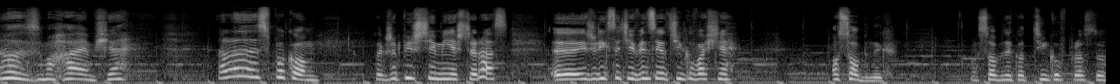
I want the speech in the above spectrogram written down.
Ach, zmachałem się, ale spoko. Także piszcie mi jeszcze raz, e, jeżeli chcecie więcej odcinków właśnie osobnych. Osobnych odcinków po prostu,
